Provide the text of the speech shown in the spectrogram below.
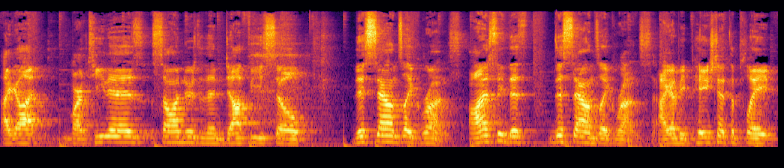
I got Martinez, Saunders, and then Duffy. So this sounds like runs. Honestly, this this sounds like runs. I gotta be patient at the plate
